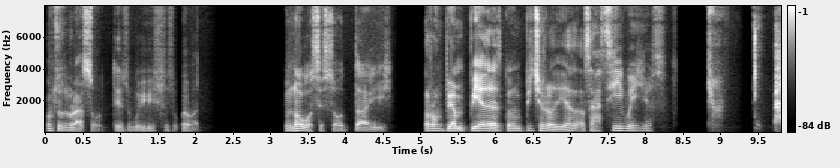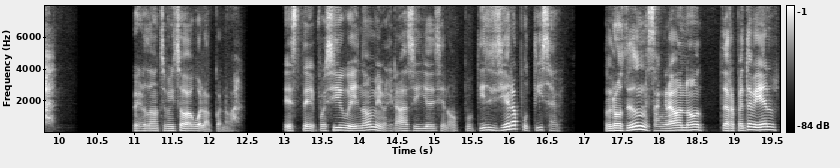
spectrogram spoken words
con sus brazotes, güey, sus huevas. Una vocesota y rompían piedras con un pinche rodillas. O sea, sí, güey, ellos. Perdón, se me hizo agua la conoba. Este, pues sí, güey, no, me imaginaba así. Yo decía, no, putiza, y si era putiza, güey. Los dedos me sangraban, ¿no? De repente veía el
